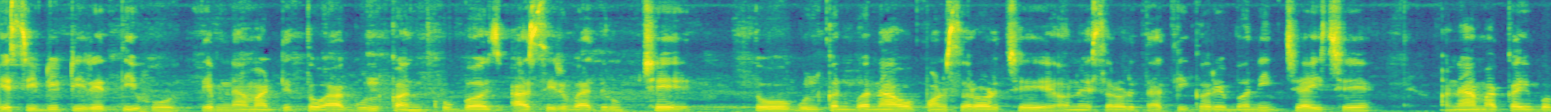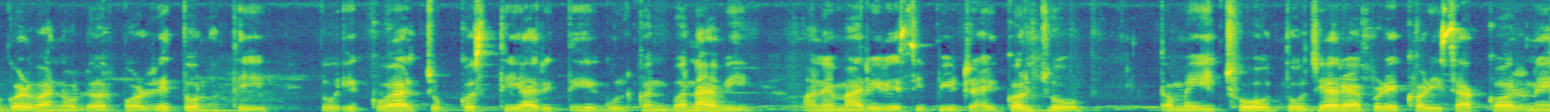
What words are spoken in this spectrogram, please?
એસિડિટી રહેતી હોય, તેમના માટે તો આ ગુલકંદ ખૂબ જ આશીર્વાદરૂપ છે. તો ગુલકંદ બનાવવો પણ સરળ છે અને સરળતાથી ઘરે બની જ જાય છે. અને આમાં કંઈ બગડવાનો ડર પણ રહેતો નથી. તો એકવાર ચોક્કસથી આ રીતે ગુલકંદ બનાવી અને મારી રેસીપી ટ્રાય કરજો. તમે ઈચ્છો તો જ્યારે આપણે ખડી સાકરને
